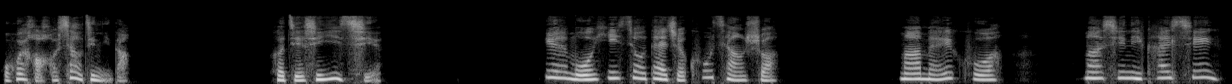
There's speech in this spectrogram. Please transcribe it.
我会好好孝敬你的。和杰心一起。岳母依旧带着哭腔说：“妈没哭，妈心里开心。”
